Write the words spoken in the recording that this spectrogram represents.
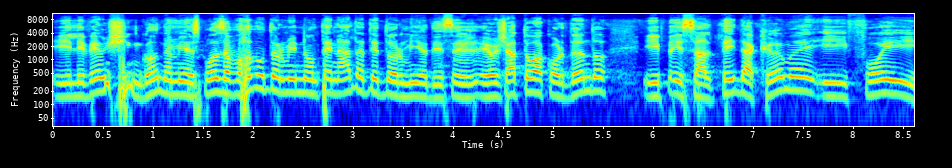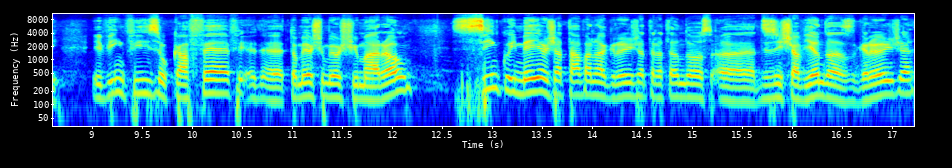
E levei um xingão da minha esposa, vamos dormir, não tem nada de dormir. Eu disse, eu já estou acordando e, e saltei da cama e foi, e vim, fiz o café, eh, tomei o meu chimarrão, Cinco e meia eu já estava na granja tratando, os, uh, desenchaveando as granjas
